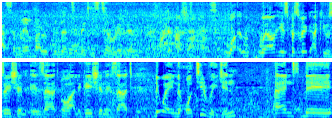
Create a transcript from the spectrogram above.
as a member representing the Eastern region on the National Council. Well, well, his specific accusation is that, or allegation is that, they were in the Oti region, and the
